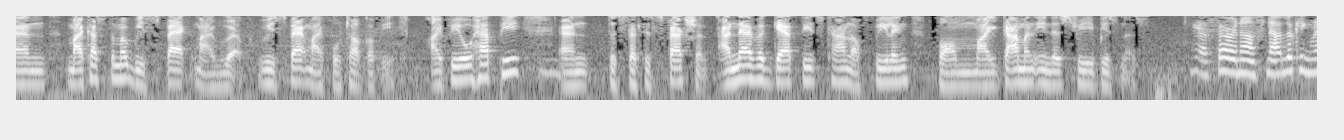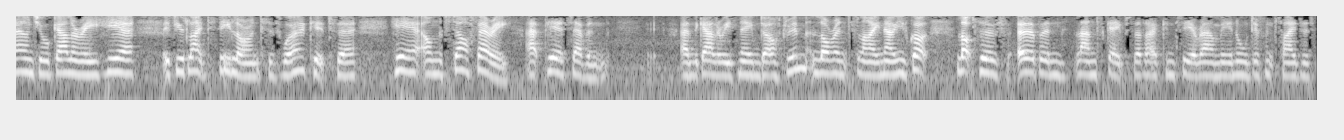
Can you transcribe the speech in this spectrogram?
and my customer respect my work, respect my photography. I feel happy mm-hmm. and the satisfaction. I never get this kind of feeling from my garment industry business. Yeah, fair enough. Now, looking around your gallery here, if you'd like to see Lawrence's work, it's uh, here on the Star Ferry at Pier 7 and the gallery's named after him, Lawrence Lai. Now, you've got lots of urban landscapes that I can see around me in all different sizes,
